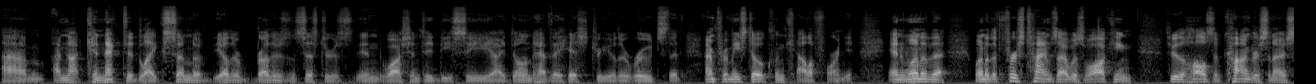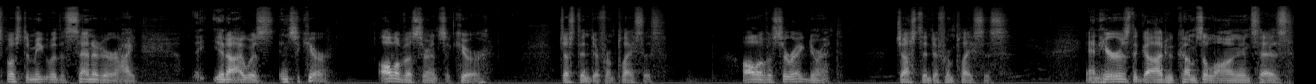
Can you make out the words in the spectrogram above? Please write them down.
Um, I'm not connected like some of the other brothers and sisters in Washington, D.C. I don't have the history or the roots that I'm from East Oakland, California. And one of, the, one of the first times I was walking through the halls of Congress and I was supposed to meet with a senator, I, you know, I was insecure. All of us are insecure, just in different places. All of us are ignorant, just in different places. And here is the God who comes along and says,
